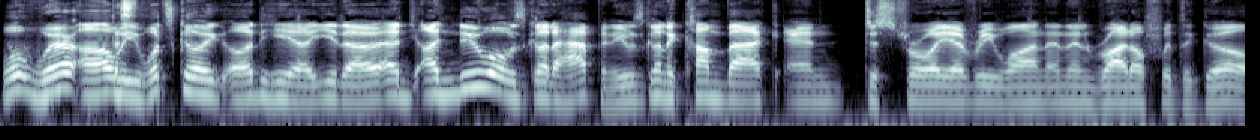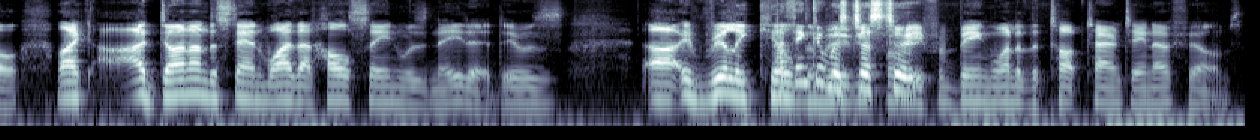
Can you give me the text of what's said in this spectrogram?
Well, where are we? What's going on here?" You know, and I knew what was going to happen. He was going to come back and destroy everyone, and then ride off with the girl. Like, I don't understand why that whole scene was needed. It was, uh, it really killed I think the it was just for to- me from being one of the top Tarantino films.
